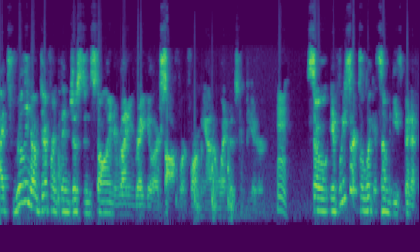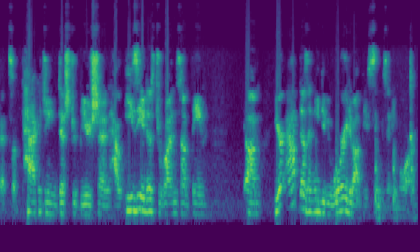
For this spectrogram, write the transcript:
it's really no different than just installing and running regular software for me on a Windows computer. Hmm. So if we start to look at some of these benefits of packaging, distribution, how easy it is to run something, um, your app doesn't need to be worried about these things anymore.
